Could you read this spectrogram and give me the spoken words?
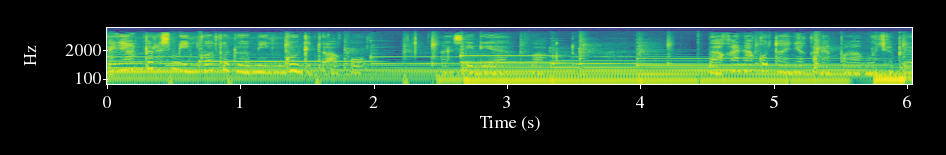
kayaknya hampir seminggu atau dua minggu gitu aku ngasih dia waktu. Bahkan aku tanya kenapa nggak ngucapin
